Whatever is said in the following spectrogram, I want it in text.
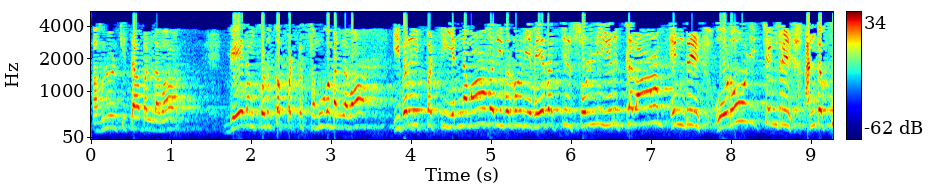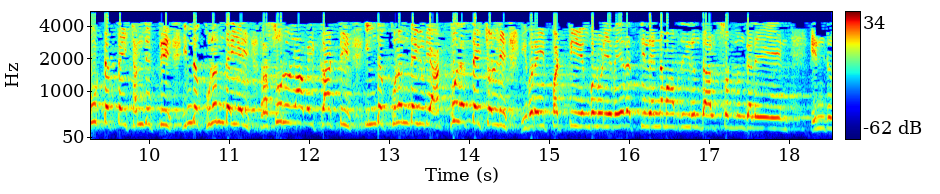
அகுலுல் கிதாப் அல்லவா? வேதம் கொடுக்கப்பட்ட சமூகம் அல்லவா? இவரை பற்றி என்னமாவது இவர்களுடைய வேதத்தில் சொல்லி இருக்கலாம் என்று ஓடோடி சென்று அந்த கூட்டத்தை சந்தித்து இந்த குழந்தையை ரசூலுல்லாவை காட்டி இந்த குழந்தையுடைய அற்புதத்தை சொல்லி இவரை பற்றி எங்களுடைய வேதத்தில் என்னமாவது இருந்தால் சொல்லுங்களேன் என்று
